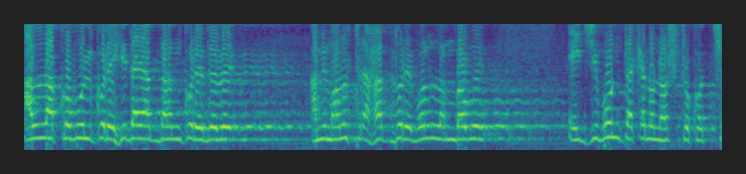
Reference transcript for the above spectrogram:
আল্লাহ কবুল করে হৃদায়াত দান করে দেবে। আমি মানুষটার হাত ধরে বললাম, বাবু, এই জীবনটা কেন নষ্ট করছ?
